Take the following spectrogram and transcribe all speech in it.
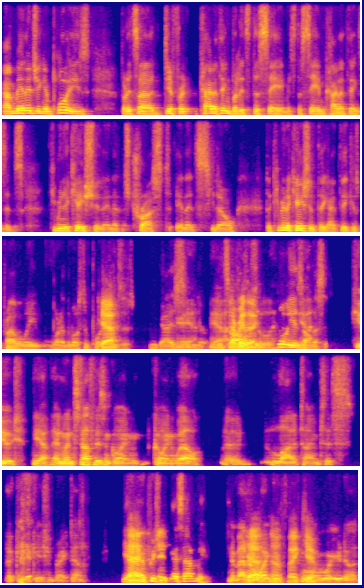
I'm managing employees, but it's a different kind of thing, but it's the same. It's the same kind of things. It's communication and it's trust and it's, you know, the communication thing I think is probably one of the most important yeah. things. You guys, yeah, you know, yeah. it's everything. All, it really is yeah. all the same. Huge, yeah. And when stuff isn't going going well, uh, a lot of times it's a communication breakdown. Yeah, And I appreciate it- you guys having me. No matter Yeah, what no, you're thank you. what you're doing.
